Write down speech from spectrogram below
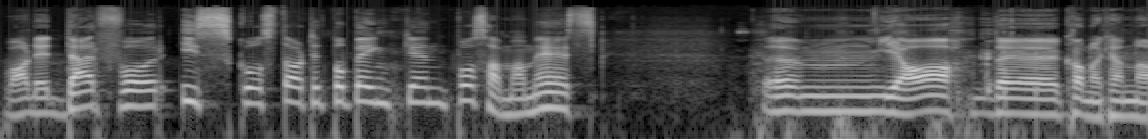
Var det derfor Isco startet på benken på samme mes? Um, ja, det kan nok hende.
